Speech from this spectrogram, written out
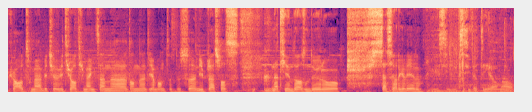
goud met een beetje wit goud gemengd en eh, dan eh, diamanten. Dus de nieuwprijs was net geen 1000 euro pff, zes jaar geleden. Je ziet, ik zie dat die allemaal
